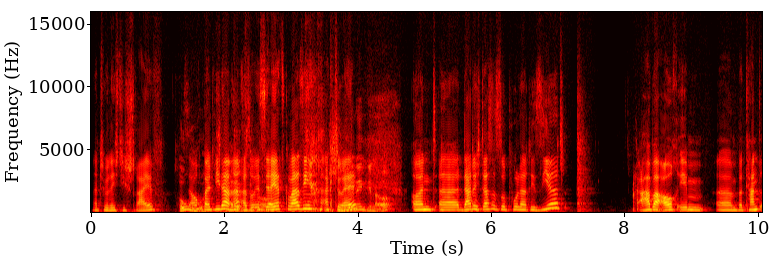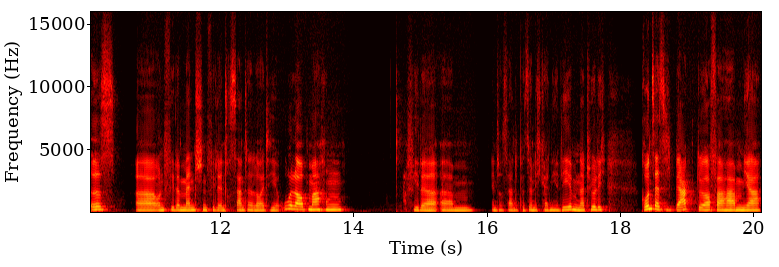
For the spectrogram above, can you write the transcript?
natürlich die Streif. Oh, ist auch bald wieder, ne? Also genau. ist ja jetzt quasi aktuell. Schienen, genau. Und äh, dadurch, dass es so polarisiert, aber auch eben äh, bekannt ist äh, und viele Menschen, viele interessante Leute hier Urlaub machen, viele ähm, interessante Persönlichkeiten hier leben. Natürlich, grundsätzlich Bergdörfer haben ja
